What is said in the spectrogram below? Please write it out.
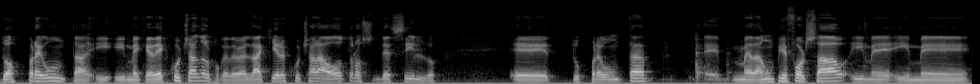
dos preguntas, y, y me quedé escuchándolo porque de verdad quiero escuchar a otros decirlo. Eh, tus preguntas eh, me dan un pie forzado y me. Y me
